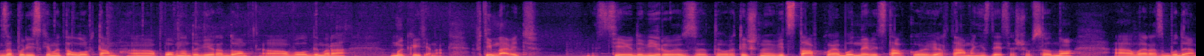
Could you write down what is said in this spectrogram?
запорізький металург. Там е, повна довіра до е, Володимира Микитіна. Втім, навіть з цією довірою, з теоретичною відставкою або не відставкою вірта, мені здається, що все одно е, Верес буде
